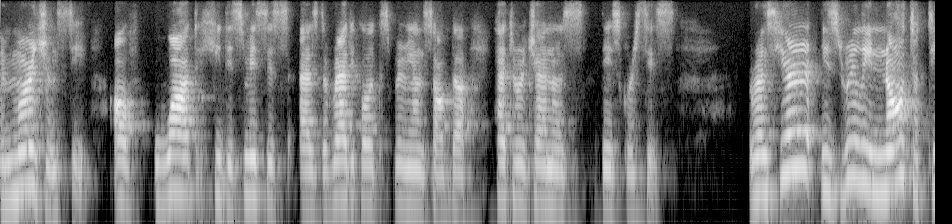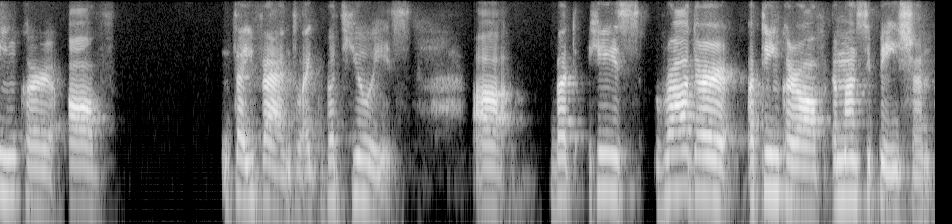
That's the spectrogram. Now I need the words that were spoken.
emergency of what he dismisses as the radical experience of the heterogeneous discourses. Rancière is really not a thinker of the event like Badiou is. Uh, but he's rather a thinker of emancipation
